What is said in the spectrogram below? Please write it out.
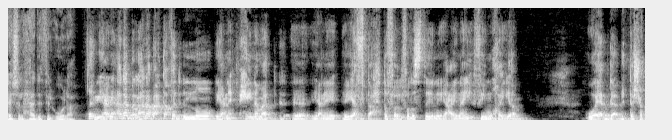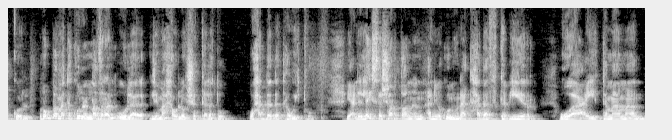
إيش الحادثة الأولى؟ طيب يعني أنا أنا بعتقد إنه يعني حينما يعني يفتح طفل فلسطيني عينيه في مخيم ويبدأ بالتشكل ربما تكون النظرة الأولى لما حوله شكلته وحددت هويته. يعني ليس شرطا ان يكون هناك حدث كبير واعي تماما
